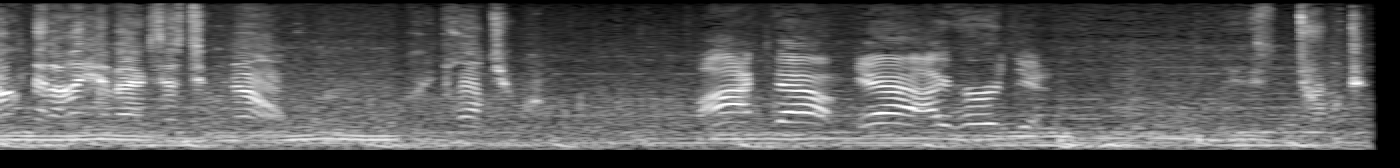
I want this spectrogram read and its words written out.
Not that I have access to, no. I told you. Locked out. Yeah, I heard you. Don't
